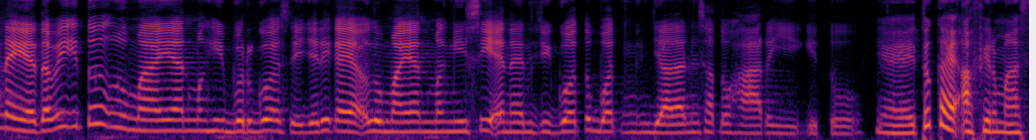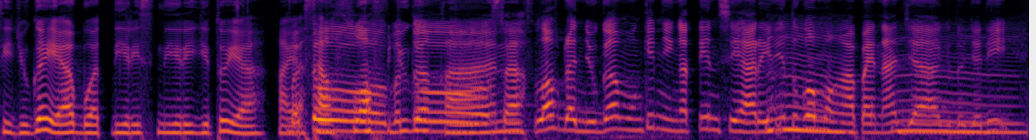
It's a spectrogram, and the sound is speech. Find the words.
aneh ya tapi itu lumayan menghibur gue sih. Jadi kayak lumayan mengisi energi gue tuh buat ngejalanin satu hari gitu. Ya itu kayak afirmasi juga ya buat diri sendiri gitu ya, kayak self love juga kan. self love dan juga mungkin ngingetin sih hari ini tuh gue mau ngapain aja gitu. Jadi Hmm.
